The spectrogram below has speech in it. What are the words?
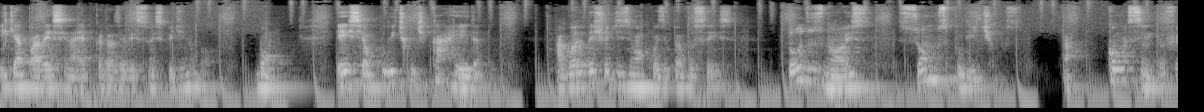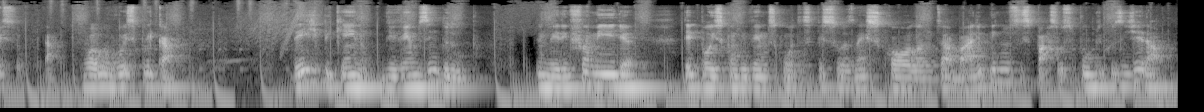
e que aparecem na época das eleições pedindo voto. Bom, esse é o político de carreira. Agora deixa eu dizer uma coisa para vocês. Todos nós somos políticos. Tá? Como assim, professor? Tá? Vou, vou explicar. Desde pequeno vivemos em grupo. Primeiro em família, depois convivemos com outras pessoas na escola, no trabalho e nos espaços públicos em geral.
